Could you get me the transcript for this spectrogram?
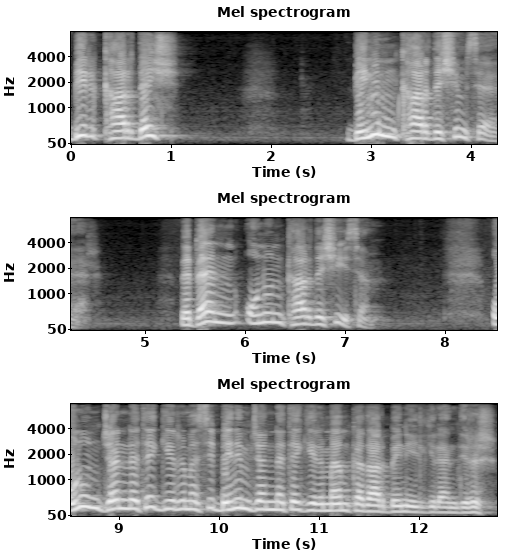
Bir kardeş, benim kardeşimse eğer, ve ben onun kardeşi isem, onun cennete girmesi benim cennete girmem kadar beni ilgilendirir.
